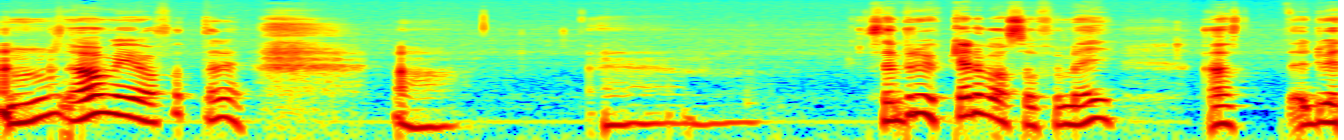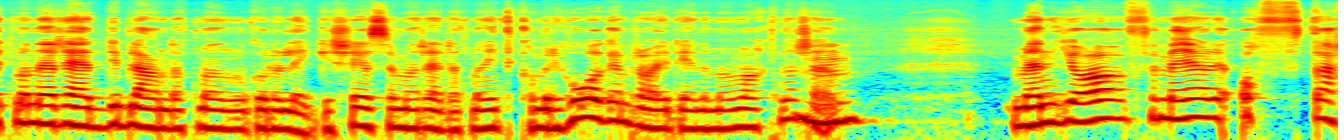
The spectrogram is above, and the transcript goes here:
Mm, ja, men jag fattar det. Ja. Ehm, Sen brukar det vara så för mig att du vet man är rädd ibland att man går och lägger sig och så är man rädd att man inte kommer ihåg en bra idé när man vaknar sen. mm. Men ja, för mig har det ofta,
